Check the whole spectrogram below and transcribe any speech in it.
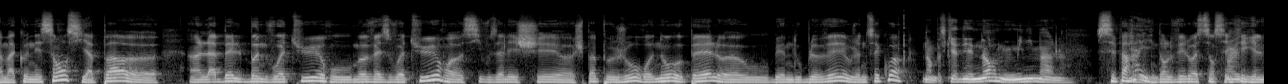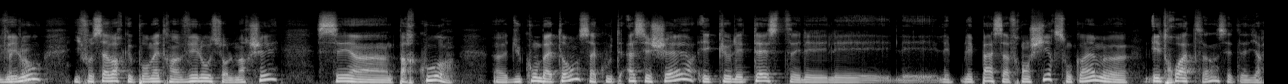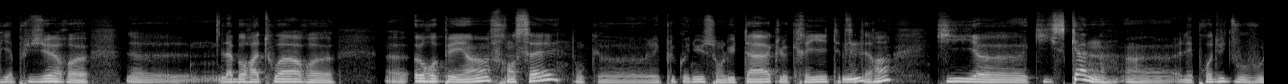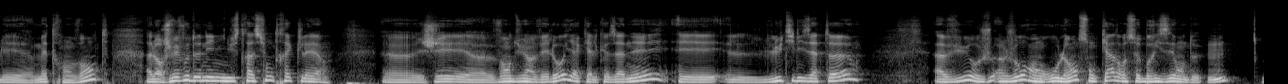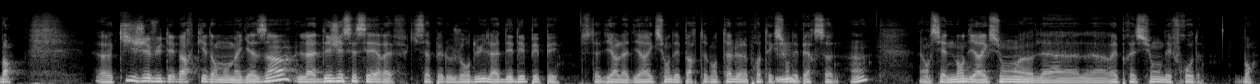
à ma connaissance, il n'y a pas euh, un label bonne voiture ou mauvaise voiture euh, si vous allez chez, euh, je sais pas, Peugeot, Renault, Opel ou BMW ou je ne sais quoi. Non, parce qu'il y a des normes minimales. C'est pareil, dans le vélo assistance électrique et le vélo, il faut savoir que pour mettre un vélo sur le marché, c'est un parcours du combattant, ça coûte assez cher et que les tests et les, les, les, les passes à franchir sont quand même étroites. Hein. C'est-à-dire il y a plusieurs laboratoires euh, européens, français, donc euh, les plus connus sont l'UTAC, le CRIT, etc., mmh. qui, euh, qui scannent les produits que vous voulez mettre en vente. Alors je vais vous donner une illustration très claire. J'ai vendu un vélo il y a quelques années et l'utilisateur a vu un jour en roulant son cadre se briser en deux. Mmh. Bon. Euh, qui j'ai vu débarquer dans mon magasin? La DGCCRF, qui s'appelle aujourd'hui la DDPP, c'est-à-dire la Direction départementale de la protection mmh. des personnes, hein anciennement Direction euh, de la, répression des fraudes. Bon.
